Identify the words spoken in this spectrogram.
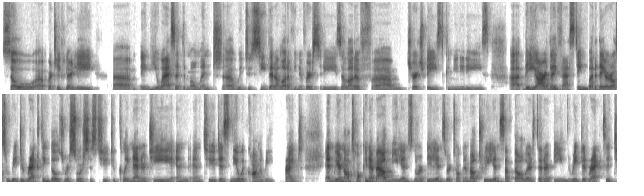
So, uh, particularly um, in the US at the moment, uh, we do see that a lot of universities, a lot of um, church based communities, uh, they are divesting, but they are also redirecting those resources to, to clean energy and, and to this new economy, right? And we are not talking about millions nor billions, we're talking about trillions of dollars that are being redirected.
